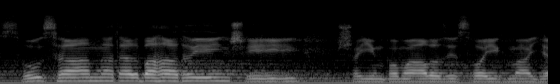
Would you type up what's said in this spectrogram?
Сусанна та багато інших, що їм помало зі своїх маєтків.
